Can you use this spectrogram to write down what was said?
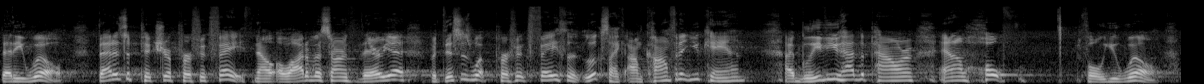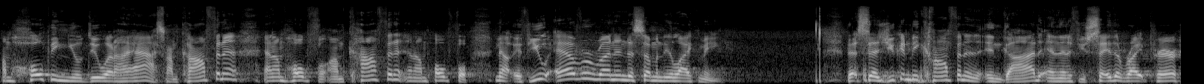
that he will. That is a picture of perfect faith. Now, a lot of us aren't there yet, but this is what perfect faith looks like. I'm confident you can. I believe you have the power, and I'm hopeful you will. I'm hoping you'll do what I ask. I'm confident and I'm hopeful. I'm confident and I'm hopeful. Now, if you ever run into somebody like me, that says you can be confident in God, and then if you say the right prayer,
